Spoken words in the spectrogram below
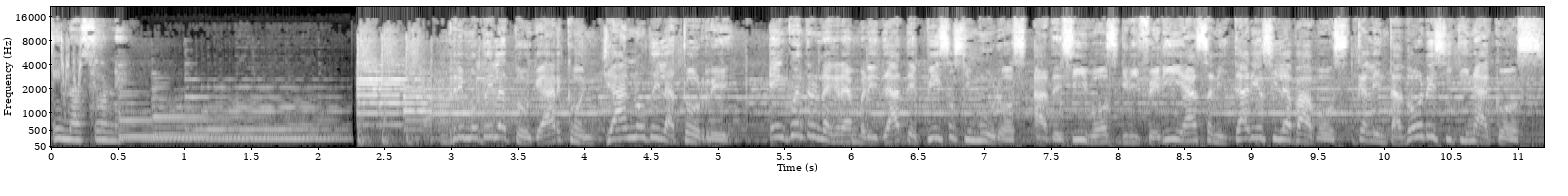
y nos une. Remodela tu hogar con Llano de la Torre. Encuentra una gran variedad de pisos y muros, adhesivos, griferías, sanitarios y lavabos, calentadores y tinacos.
